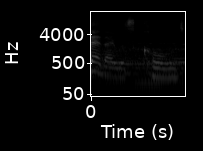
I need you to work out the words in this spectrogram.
said I was cold.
